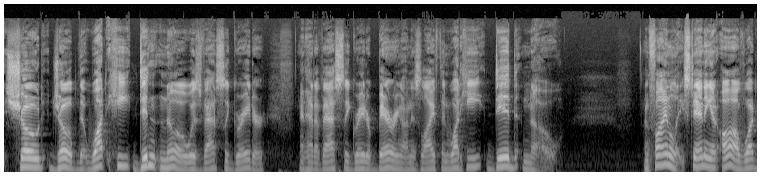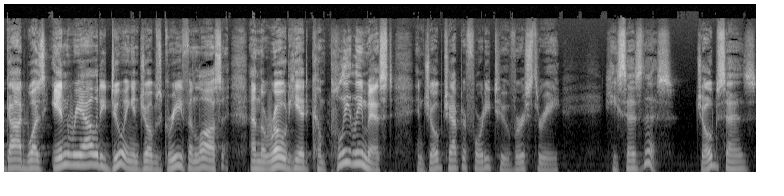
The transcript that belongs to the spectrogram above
showed Job that what he didn't know was vastly greater and had a vastly greater bearing on his life than what he did know. And finally, standing in awe of what God was in reality doing in Job's grief and loss and the road he had completely missed, in Job chapter 42, verse 3, he says this Job says,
